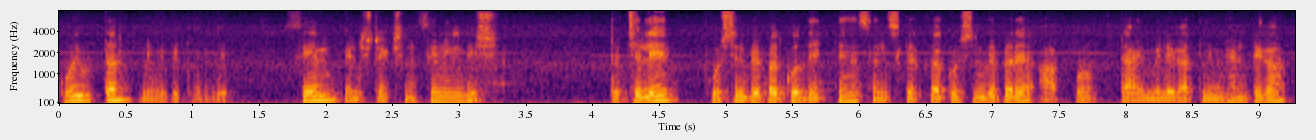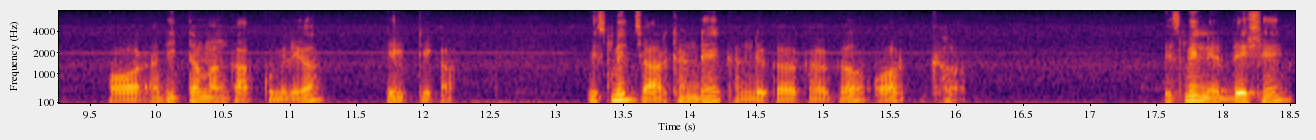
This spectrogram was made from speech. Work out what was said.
कोई उत्तर नहीं लिखेंगे। सेम इंस्ट्रक्शन इन इंग्लिश तो चलिए क्वेश्चन पेपर को देखते हैं। संस्कृत का क्वेश्चन पेपर है। आपको टाइम मिलेगा तीन घंटे का और अधिकतम अंक आपको मिलेगा एट्टी का। इसमें चार खंड हैं, खंड क, ख, ग और घ। इसमें निर्देश हैं।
